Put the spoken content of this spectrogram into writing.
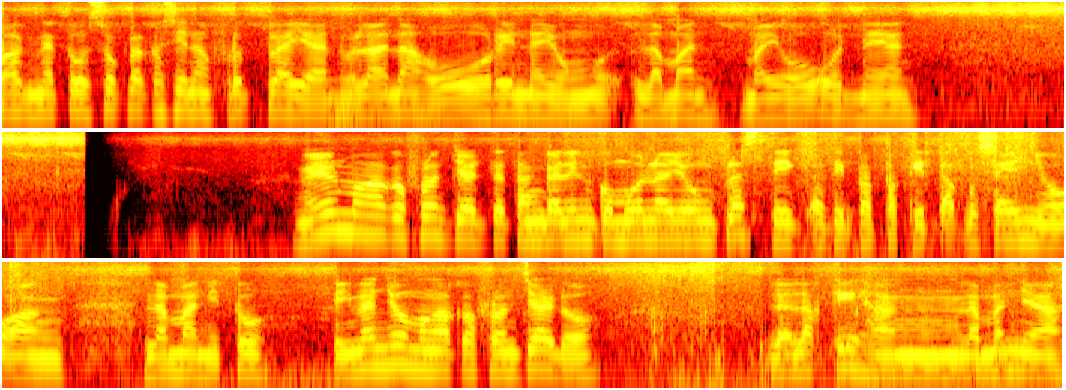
pag natusok na kasi ng fruit fly yan, wala na, uurin na yung laman. May uod na yan. Ngayon mga ka-front yard, tatanggalin ko muna yung plastic at ipapakita ko sa inyo ang laman nito. Tingnan nyo mga ka-front yard oh. Lalaki ang laman niya.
